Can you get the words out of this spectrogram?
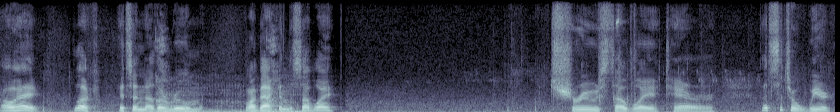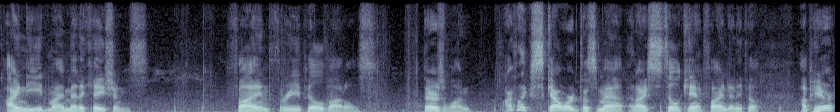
Oh, hey, look, it's another room. Am I back in the subway? True subway terror. That's such a weird... I need my medications. Find three pill bottles. There's one. I've like scoured this map and I still can't find any pill. Up here?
